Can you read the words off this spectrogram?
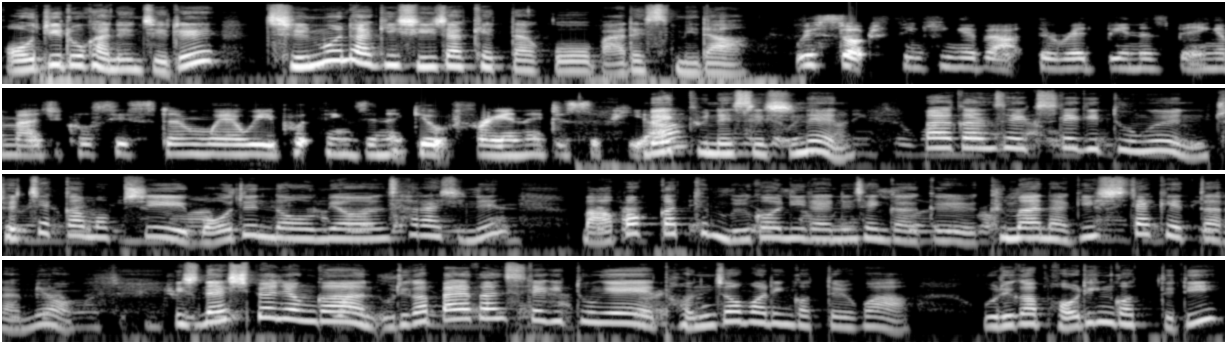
어디로 가는지를 질문하기 시작했다고 말했습니다. We've stopped thinking about the red bin as being a magical system where we put things in it guilt free and they disappear. 맥귀네스 씨는 빨간색 쓰레기통은 죄책감 없이 뭐든 넣으면 사라지는 마법 같은 물건이라는 생각을 그만하기 시작했다라며 지난 10여 년간 우리가 빨간 쓰레기통에 던져버린 것들과 우리가 버린 것들이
